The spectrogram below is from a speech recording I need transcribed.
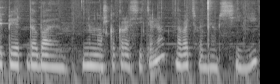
Теперь добавим немножко красителя. Давайте возьмем синий.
